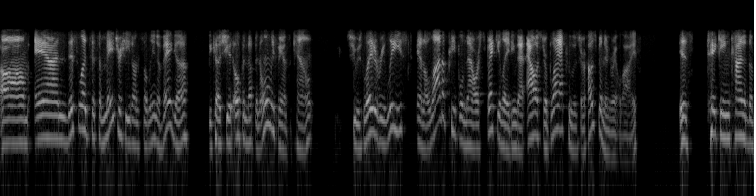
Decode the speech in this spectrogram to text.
Um, and this led to some major heat on Zelina Vega because she had opened up an OnlyFans account. She was later released, and a lot of people now are speculating that Aleister Black, who is her husband in real life, is taking kind of the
